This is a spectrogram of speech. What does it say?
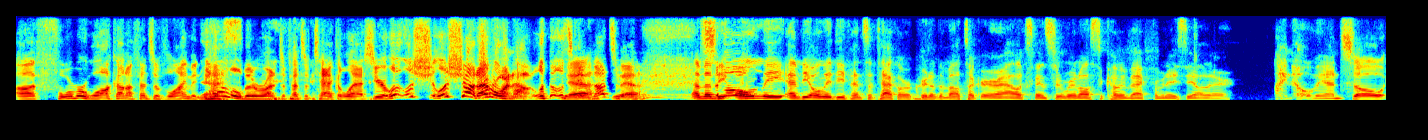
uh, former walk-on offensive lineman. Yes. He got a little bit of run at defensive tackle last year. Let, us let's, let's shout everyone out. Let, us yeah, get nuts, yeah. man. And then so, the only and the only defensive tackle recruit of the Mel Tucker Alex VanSumeren also coming back from an ACL there. I know, man. So,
